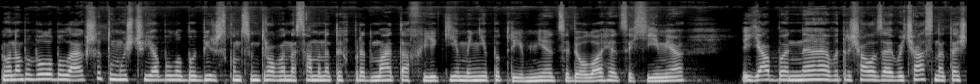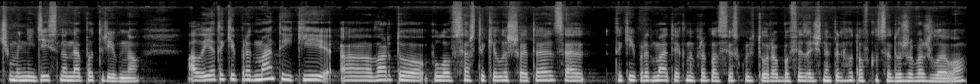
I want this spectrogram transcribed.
Воно би було б легше, тому що я була б більш сконцентрована саме на тих предметах, які мені потрібні. Це біологія, це хімія. І Я би не витрачала зайвий час на те, що мені дійсно не потрібно. Але є такі предмети, які е, варто було все ж таки лишити. Це такий предмет, як, наприклад, фізкультура, бо фізична підготовка це дуже важливо.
